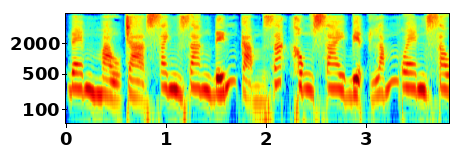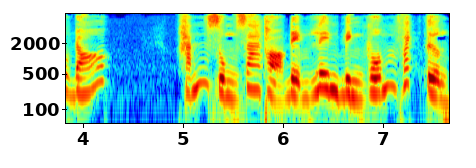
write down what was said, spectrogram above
Đem màu trà xanh giang đến cảm giác không sai biệt lắm quen sau đó. Hắn dùng da thỏ đệm lên bình gốm vách tường.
